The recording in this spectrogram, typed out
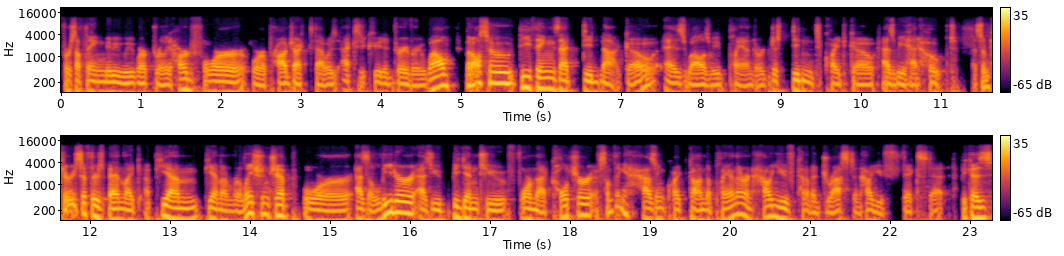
for something maybe we worked really hard for or a project that was executed very, very well, but also the things that did not go as well as we planned or just didn't quite go as we had hoped. So I'm curious if there's been like a PM, PMM relationship or as a leader as you begin to form that culture if something hasn't quite gone to plan there and how you've kind of addressed and how you've fixed it. Because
